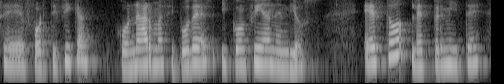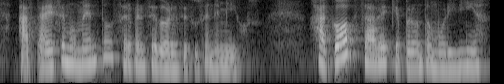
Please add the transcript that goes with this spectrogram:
se fortifican con armas y poder y confían en Dios. Esto les permite hasta ese momento ser vencedores de sus enemigos. Jacob sabe que pronto moriría.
